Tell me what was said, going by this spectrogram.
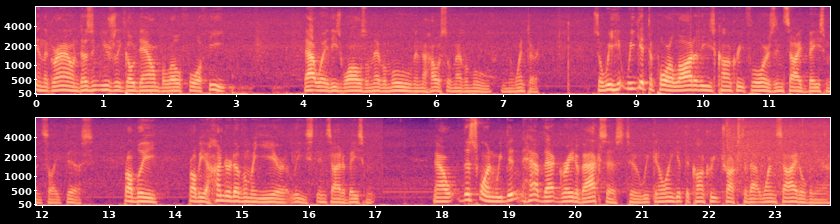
in the ground doesn't usually go down below four feet. That way, these walls will never move, and the house will never move in the winter. So we we get to pour a lot of these concrete floors inside basements like this. Probably probably a hundred of them a year at least inside a basement. Now this one we didn't have that great of access to. We can only get the concrete trucks to that one side over there.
